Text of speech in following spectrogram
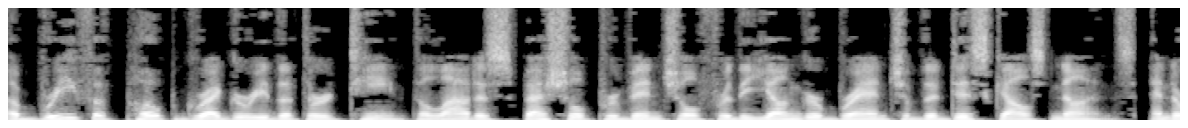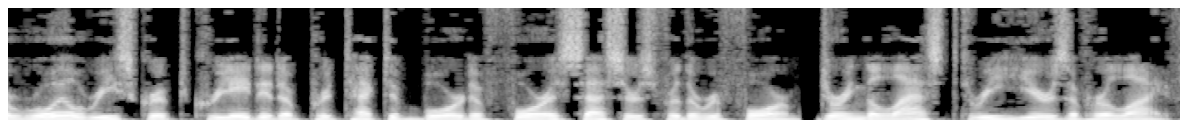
A brief of Pope Gregory XIII allowed a special provincial for the younger branch of the Discalced nuns, and a royal rescript created a protective board of four assessors for the reform. During the last three years of her life,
